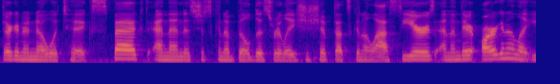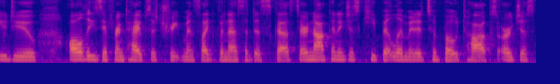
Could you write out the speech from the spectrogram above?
They're going to know what to expect. And then it's just going to build this relationship that's going to last years. And then they are going to let you do all these different types of treatments like Vanessa discussed. They're not going to just keep it limited to Botox or just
